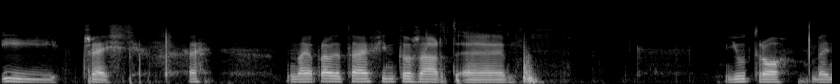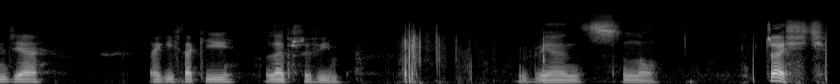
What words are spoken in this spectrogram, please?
I cześć. Naprawdę cały film to żart. E, jutro będzie jakiś taki lepszy film. Więc no. Cześć.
